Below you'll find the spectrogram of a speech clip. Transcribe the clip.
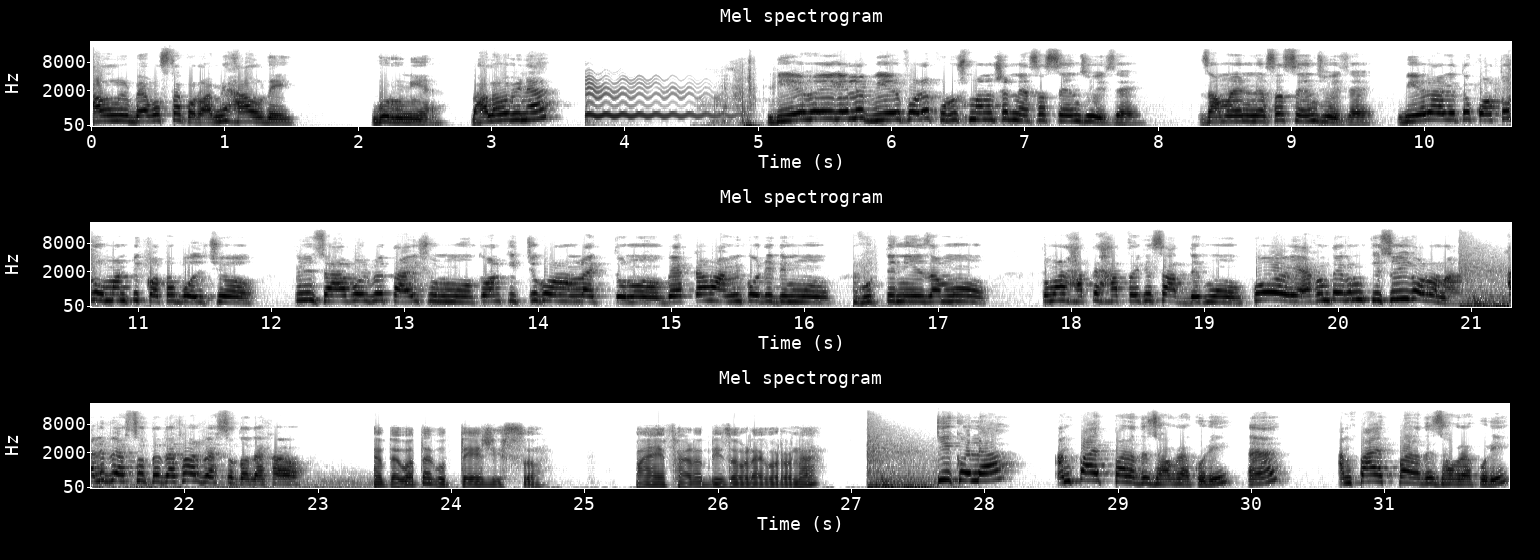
হালের ব্যবস্থা করো আমি হাল দেই গরু নিয়ে। ভালো হবি না? বিয়ে হয়ে গেলে বিয়ের পরে পুরুষ মানুষের নেশা চেঞ্জ হয়ে যায় জামাইয়ের নেশা চেঞ্জ হয়ে যায়। বিয়ের আগে তো কত রোমান্টিক কথা বলছো তুমি যা বলবে তাই শুনমু তোমার কিচ্ছু করানো লাগতো না। ব্যাগ কাম আমি করে দিমু ঘুরতে নিয়ে যামু তোমার হাতে হাত রেখে চাপ দেখমু। কই এখন তো এখন কিছুই করো না খালি ব্যস্ততা দেখাও আর ব্যস্ততা দেখাও। এত কথা করতে এসেছ মায়ে ফাড়া দিয়ে ঝগড়া করো না। কি কইলা? আমি পায়ের পাড়াতে ঝগড়া করি হ্যাঁ? আমি পায়ের পাড়াতে ঝগড়া করি।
